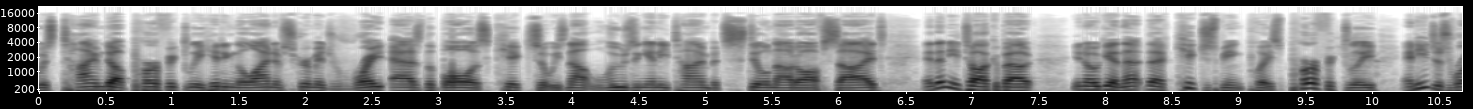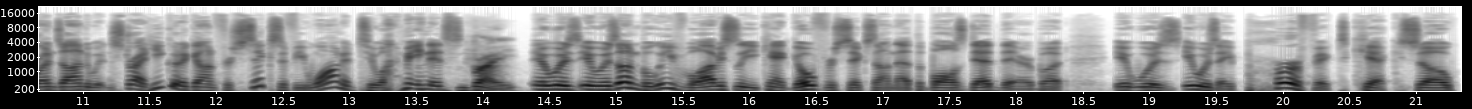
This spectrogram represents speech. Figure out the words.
was timed up perfectly, hitting the line of scrimmage right as the ball is kicked, so he's not losing any time, but still not off sides. And then you talk about, you know, again that that kick just being placed perfectly, and he just runs onto it in stride. He could have gone for six if he wanted to. I mean, it's right. It was it was unbelievable. Obviously, you can't go for six on that. The ball's dead there, but it was it was a perfect kick. So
